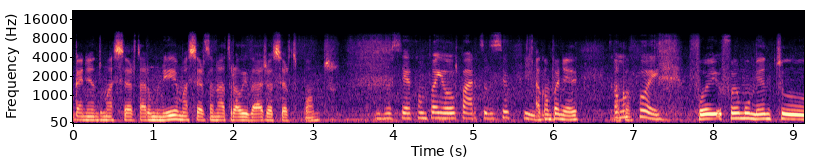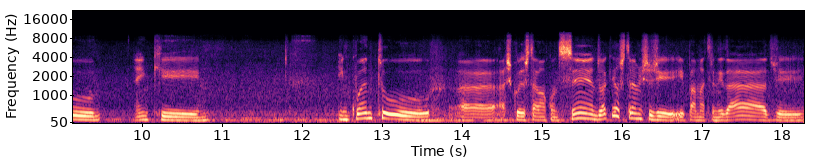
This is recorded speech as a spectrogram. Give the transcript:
ganhando uma certa harmonia, uma certa naturalidade a certo ponto. E você acompanhou o parto do seu filho? Acompanhei. Como Acom... foi? Foi foi um momento em que enquanto uh, as coisas estavam acontecendo, aqueles trâmites de ir para a maternidade,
